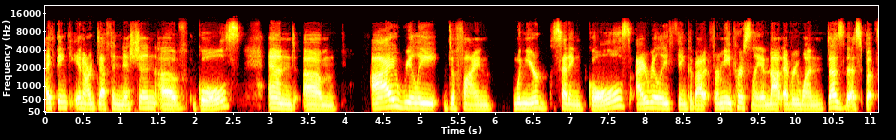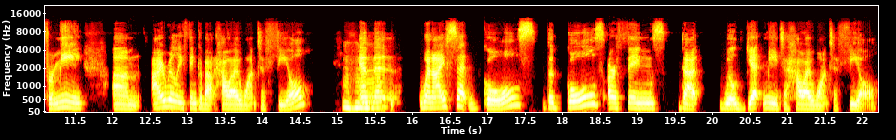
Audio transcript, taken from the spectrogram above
i think in our definition of goals and um, I really define when you're setting goals, I really think about it for me personally, and not everyone does this, but for me, um, I really think about how I want to feel. Mm-hmm. And then when I set goals, the goals are things that will get me to how I want to feel.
